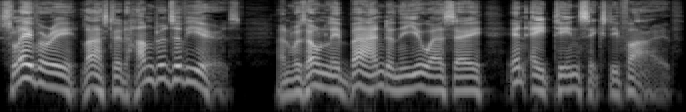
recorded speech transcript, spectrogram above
Slavery lasted hundreds of years and was only banned in the USA in 1865.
